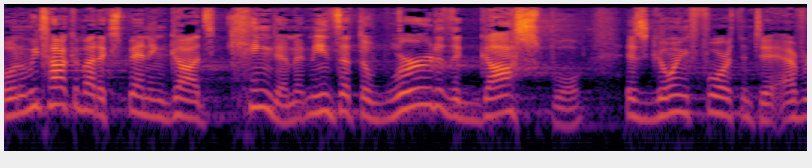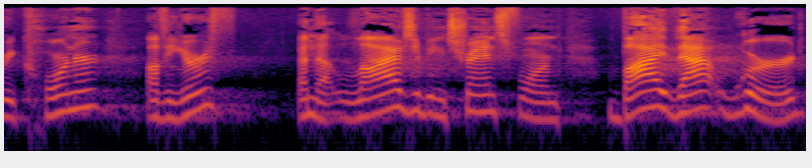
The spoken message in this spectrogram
But when we talk about expanding God's kingdom, it means that the word of the gospel is going forth into every corner of the earth and that lives are being transformed by that word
